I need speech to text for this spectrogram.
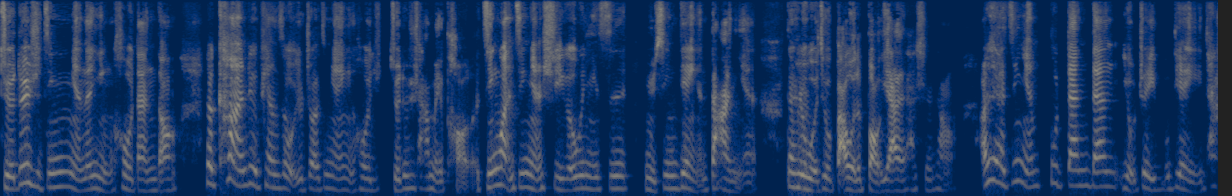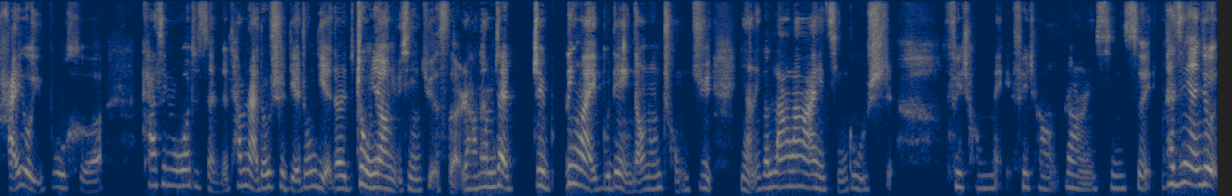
绝对是今年的影后担当。那看完这个片子，我就知道今年影后绝对是她没跑了。尽管今年是一个威尼斯女性电影大年，但是嗯我就把我的宝压在她身上了。而且她今年不单单有这一部电影，她还有一部和 Catherine Watterson 的，他们俩都是《碟中谍》的重要女性角色。然后他们在这部另外一部电影当中重聚，演了一个拉拉爱情故事。非常美，非常让人心碎。他今年就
